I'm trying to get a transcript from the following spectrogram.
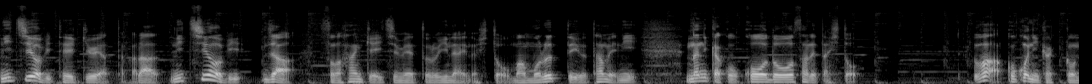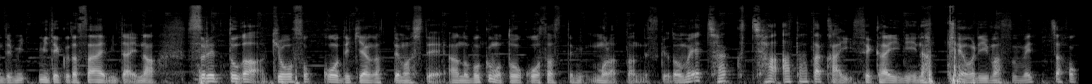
日曜日定休やったから日曜日じゃあその半径1メートル以内の人を守るっていうために何かこう行動をされた人はここに書き込んでみ見てくださいみたいなスレッドが今日速攻出来上がってましてあの僕も投稿させてもらったんですけどめちゃくちゃ温かい世界になっております。めっちゃほっ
